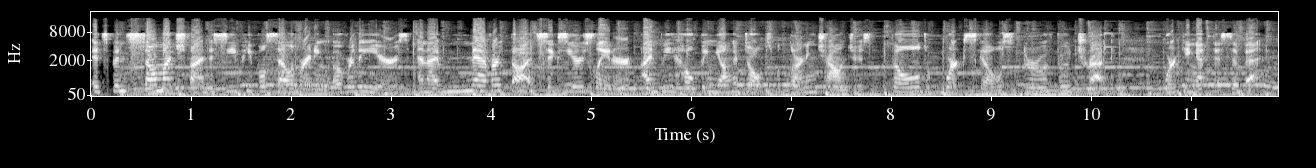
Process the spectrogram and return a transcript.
It's been so much fun to see people celebrating over the years, and I've never thought six years later I'd be helping young adults with learning challenges build work skills through a food truck working at this event.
